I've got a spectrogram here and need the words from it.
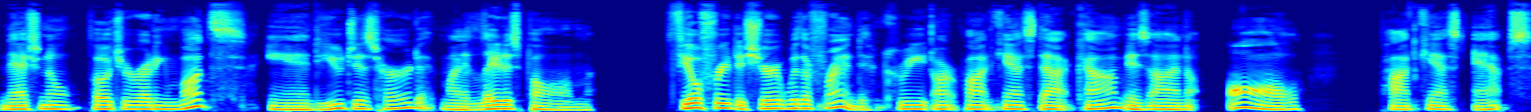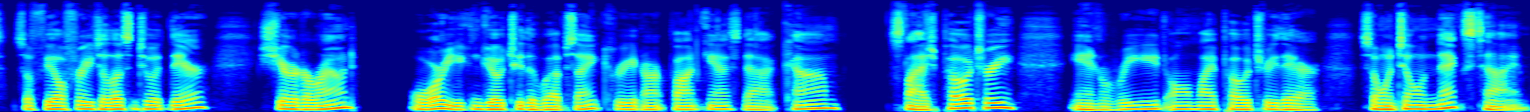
National Poetry Writing Month, and you just heard my latest poem. Feel free to share it with a friend. CreateArtPodcast.com is on all podcast apps, so feel free to listen to it there, share it around, or you can go to the website, CreateArtPodcast.com slash poetry, and read all my poetry there. So until next time,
